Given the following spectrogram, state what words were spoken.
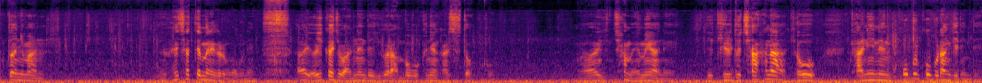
했더니만 회차 때문에 그런가 보네. 아 여기까지 왔는데 이걸 안 보고 그냥 갈 수도 없고. 아참 애매하네. 이 길도 차 하나 겨우 다니는 꼬불꼬불한 길인데.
